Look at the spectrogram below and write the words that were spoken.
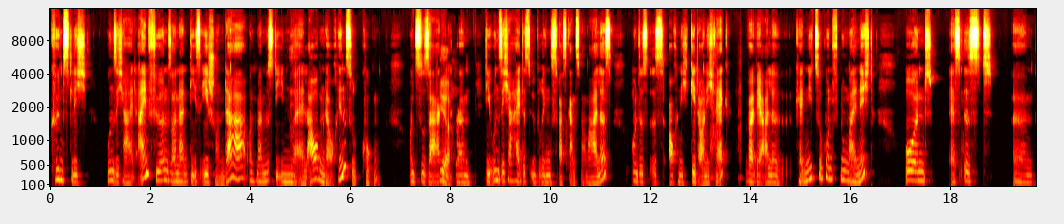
künstlich Unsicherheit einführen, sondern die ist eh schon da und man müsste ihnen nur erlauben, da auch hinzugucken und zu sagen, ja. ähm, die Unsicherheit ist übrigens was ganz Normales und es ist auch nicht, geht auch nicht weg, weil wir alle kennen die Zukunft nun mal nicht. Und es ist, ähm,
